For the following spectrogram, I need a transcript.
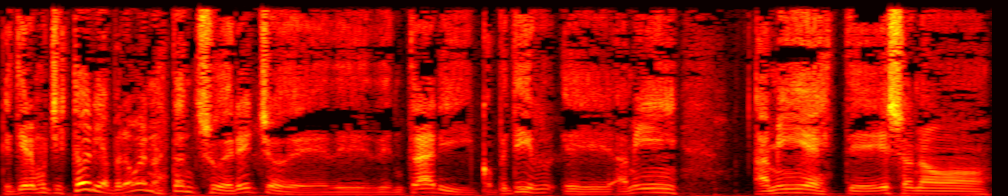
que tiene mucha historia, pero bueno, está en su derecho de, de- entrar y competir. Eh, a mí, a mí este, eso no,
